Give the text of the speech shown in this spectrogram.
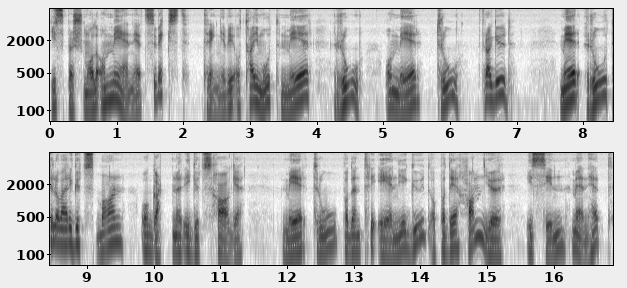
I spørsmålet om menighetsvekst trenger vi å ta imot mer ro og mer tro fra Gud. Mer ro til å være Guds barn og gartner i Guds hage. Mer tro på den treenige Gud og på det Han gjør i sin menighet.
